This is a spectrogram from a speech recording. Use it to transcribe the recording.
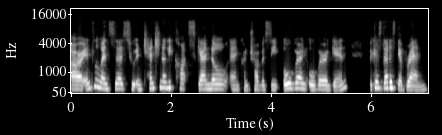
are influencers who intentionally court scandal and controversy over and over again because that is their brand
